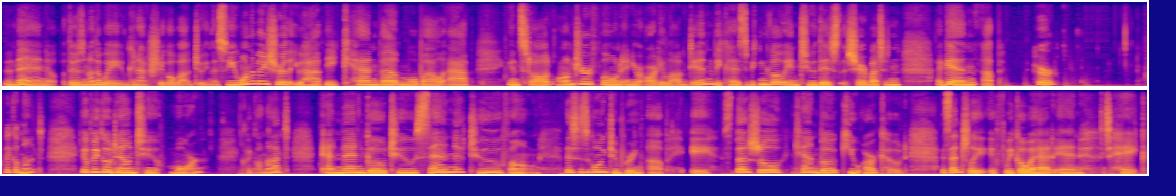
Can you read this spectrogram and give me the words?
then there's another way you can actually go about doing this so you want to make sure that you have the canva mobile app installed onto your phone and you're already logged in because we can go into this share button again up here click on that. If we go down to more, click on that, and then go to send to phone. This is going to bring up a special Canva QR code. Essentially, if we go ahead and take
